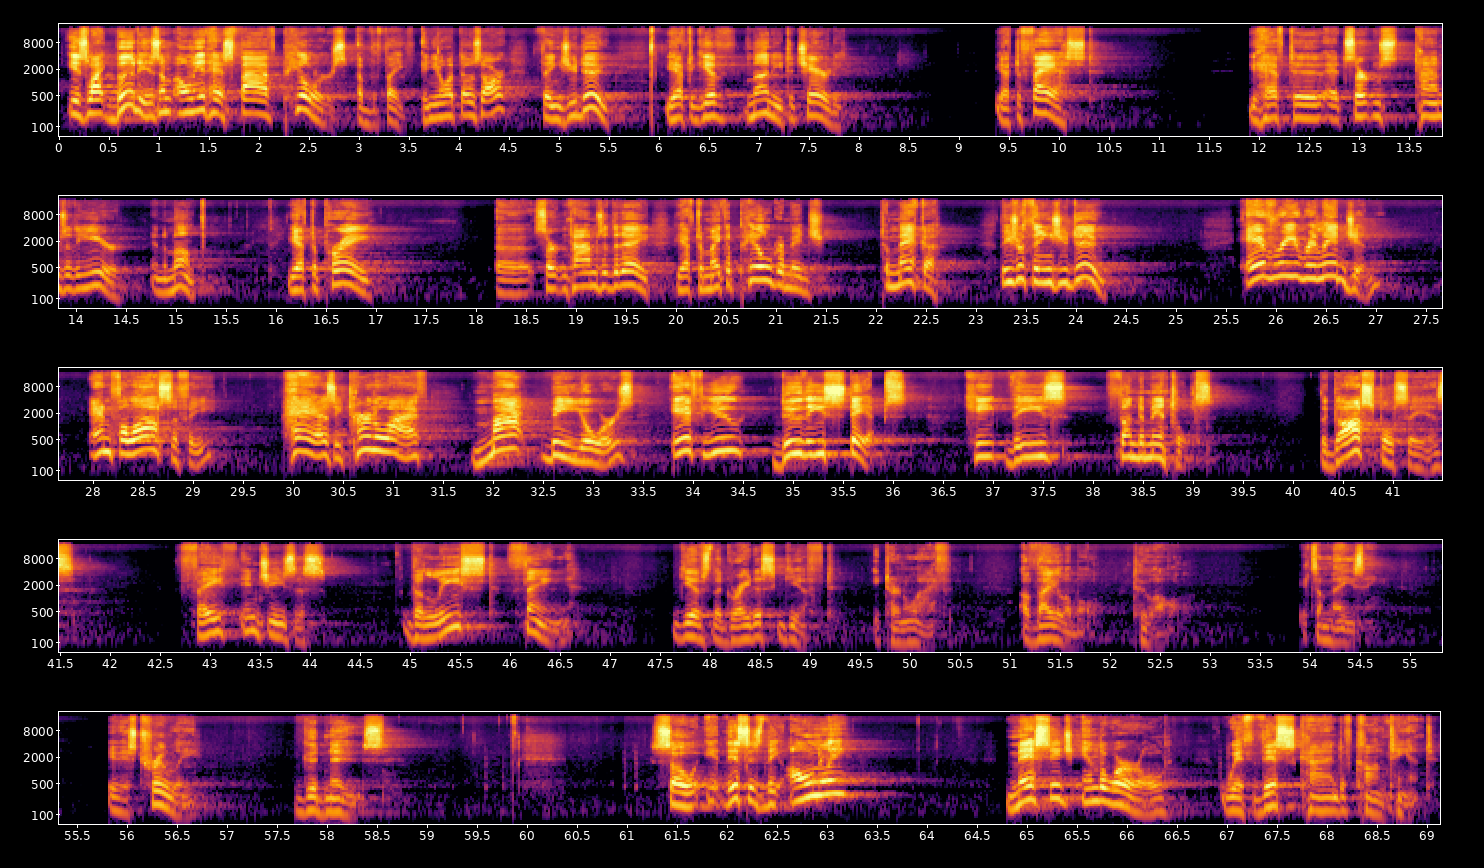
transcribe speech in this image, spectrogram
is like Buddhism, only it has five pillars of the faith. And you know what those are? things you do. You have to give money to charity. You have to fast. You have to, at certain times of the year, in the month, you have to pray uh, certain times of the day. You have to make a pilgrimage to Mecca. These are things you do. Every religion and philosophy has eternal life, might be yours if you do these steps, keep these fundamentals. The gospel says faith in Jesus, the least thing, gives the greatest gift eternal life, available to all. It's amazing. It is truly good news. So, it, this is the only message in the world with this kind of content.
